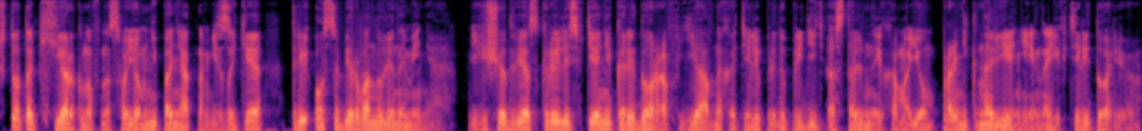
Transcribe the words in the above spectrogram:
Что-то кхеркнув на своем непонятном языке, три особи рванули на меня. Еще две скрылись в тени коридоров, явно хотели предупредить остальных о моем проникновении на их территорию.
